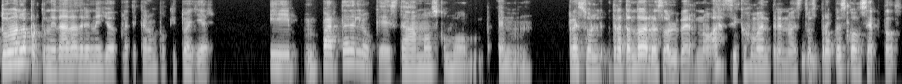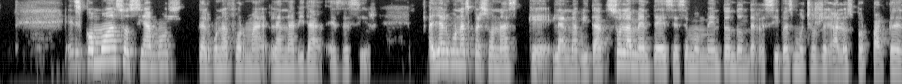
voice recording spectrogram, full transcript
tuvimos la oportunidad, Adriana y yo, de platicar un poquito ayer, y parte de lo que estábamos como eh, tratando de resolver, ¿no? Así como entre nuestros propios conceptos, es cómo asociamos de alguna forma la Navidad, es decir, hay algunas personas que la Navidad solamente es ese momento en donde recibes muchos regalos por parte de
